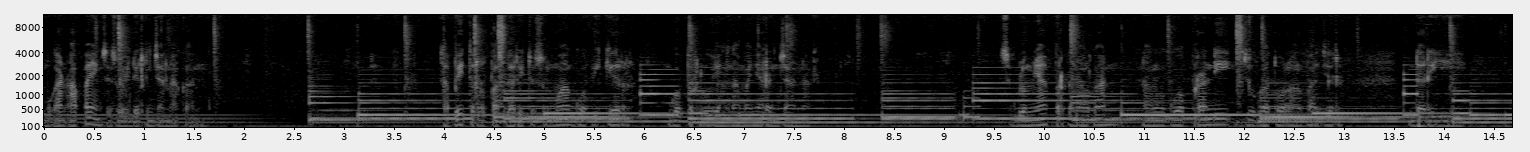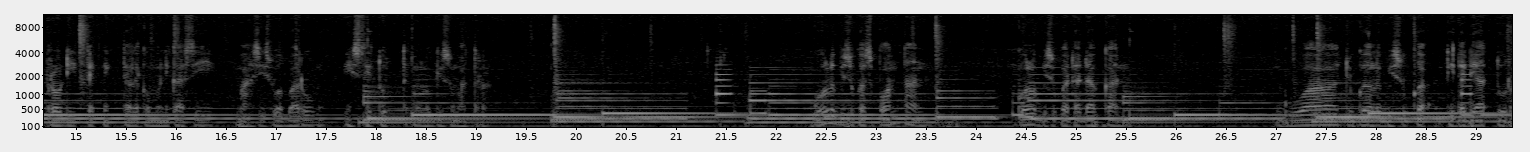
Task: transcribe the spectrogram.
bukan apa yang sesuai direncanakan. Tapi terlepas dari itu semua, gue pikir gue Prandi Zulfatul Alfajir dari Prodi Teknik Telekomunikasi, mahasiswa baru Institut Teknologi Sumatera. Gue lebih suka spontan, gue lebih suka dadakan, gue juga lebih suka tidak diatur.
